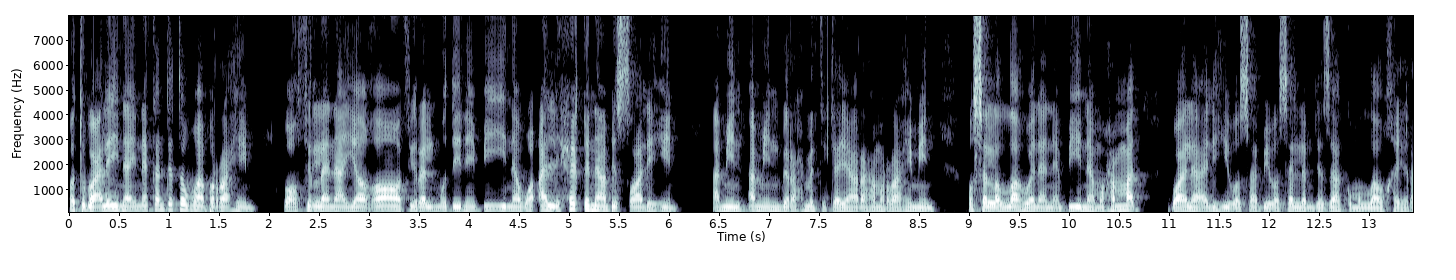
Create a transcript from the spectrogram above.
وتب علينا إنك أنت التواب الرحيم واغفر لنا يا غافر المذنبين وألحقنا بالصالحين أمين أمين برحمتك يا أرحم الراحمين وصلى الله على نبينا محمد വാല അലിഹി വസാബി വസല്ലം ജസാക്കുമുല്ലാഹു ഖൈറ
